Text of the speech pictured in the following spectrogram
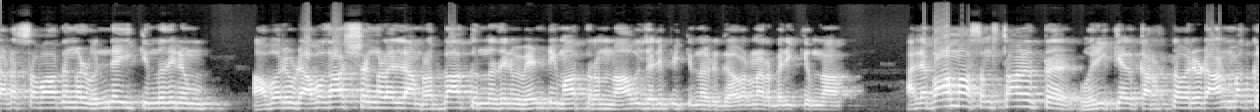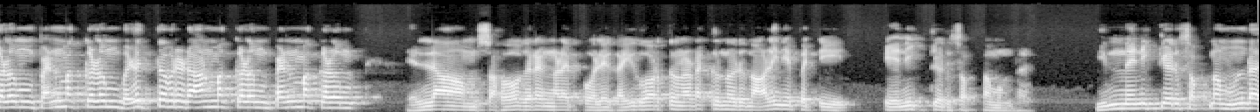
തടസ്സവാദങ്ങൾ ഉന്നയിക്കുന്നതിനും അവരുടെ അവകാശങ്ങളെല്ലാം റദ്ദാക്കുന്നതിനു വേണ്ടി മാത്രം നാവ് ചലിപ്പിക്കുന്ന ഒരു ഗവർണർ ഭരിക്കുന്ന അലബാമ സംസ്ഥാനത്ത് ഒരിക്കൽ കറുത്തവരുടെ ആൺമക്കളും പെൺമക്കളും വെളുത്തവരുടെ ആൺമക്കളും പെൺമക്കളും എല്ലാം സഹോദരങ്ങളെപ്പോലെ കൈകോർത്ത് നടക്കുന്ന ഒരു നാളിനെപ്പറ്റി എനിക്കൊരു സ്വപ്നമുണ്ട്. ഇന്നെനിക്കൊരു സ്വപ്നമുണ്ട്.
